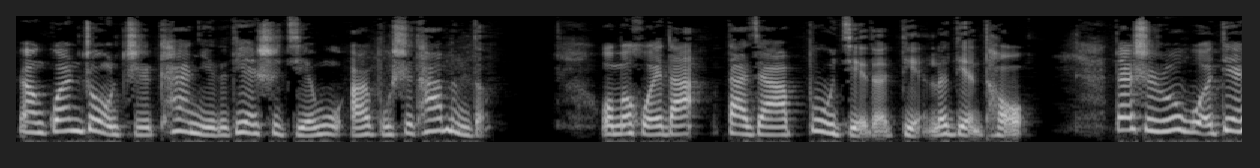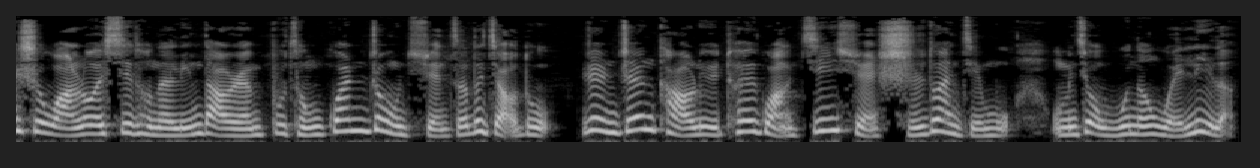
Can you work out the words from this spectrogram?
让观众只看你的电视节目而不是他们的，我们回答，大家不解地点了点头。但是如果电视网络系统的领导人不从观众选择的角度认真考虑推广精选时段节目，我们就无能为力了。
